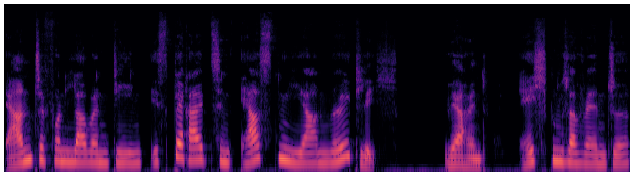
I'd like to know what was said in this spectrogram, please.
Ernte von Lavandin ist bereits im ersten Jahr möglich, während beim echten Lavendel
